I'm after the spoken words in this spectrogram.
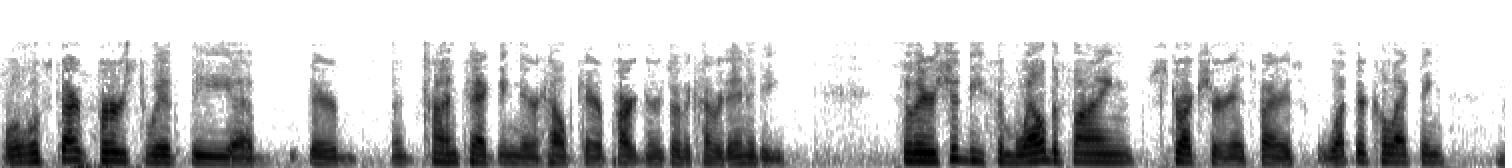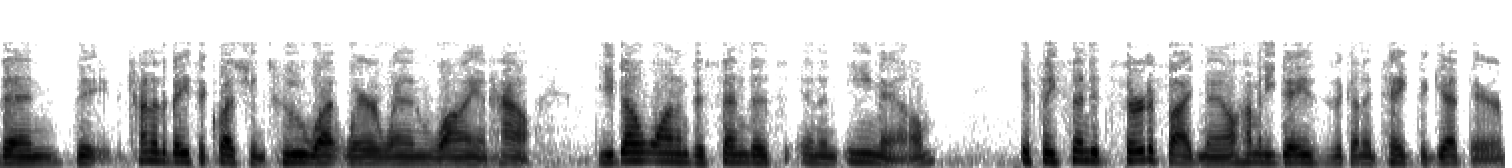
Well, we'll start first with the uh, their uh, contacting their healthcare partners or the covered entity. So there should be some well-defined structure as far as what they're collecting, then the kind of the basic questions: who, what, where, when, why, and how. You don't want them to send this in an email. If they send it certified mail, how many days is it going to take to get there?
